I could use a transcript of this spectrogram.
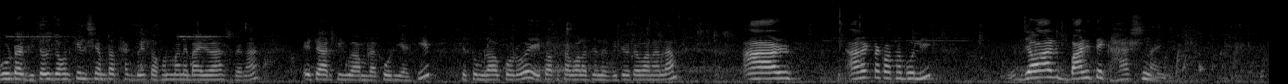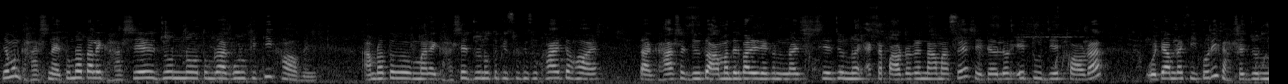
গরুটার ভিতরে যখন ক্যালসিয়ামটা থাকবে, তখন মানে বাইরেও আসবে না। এটা আর কি আমরা করি আর কি যে তোমরাও করো। এই কথাটা বলার জন্য ভিডিওটা বানালাম। আর আরেকটা কথা বলি, যার বাড়িতে ঘাস নাই, যেমন ঘাস নাই, তোমরা তাহলে ঘাসের জন্য তোমরা গরুকে কি খাওয়াবে? আমরা তো মানে ঘাসের জন্য তো কিছু কিছু খাইতে হয়। তা ঘাস যেহেতু আমাদের বাড়ির এখন নয়, সেজন্য একটা পাউডারের নাম আছে, সেটা হলো এ টু জেড পাউডার ওইটা আমরা কি করি? ঘাসের জন্য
